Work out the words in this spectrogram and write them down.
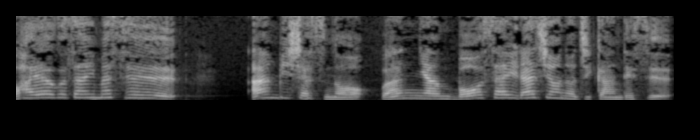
おはようございます。アンビシャスのワンニャン防災ラジオの時間です。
